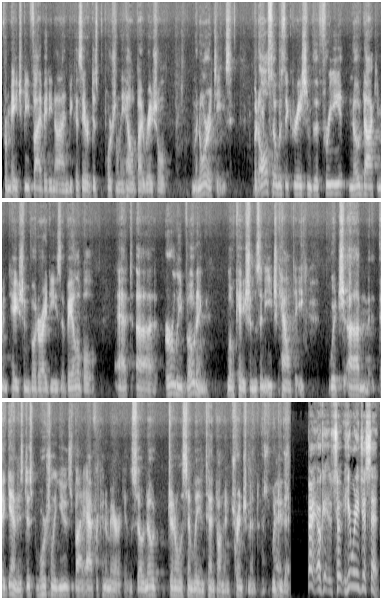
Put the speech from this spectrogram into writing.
from HB 589 because they were disproportionately held by racial minorities but also was the creation of the free, no documentation voter IDs available at uh, early voting locations in each county, which um, again is disproportionately used by African Americans. So no General Assembly intent on entrenchment would do that. Right. Okay. So hear what he just said.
